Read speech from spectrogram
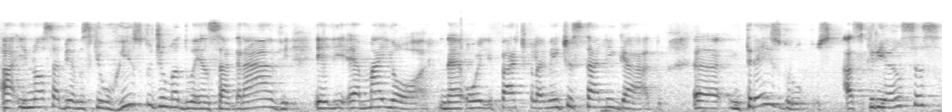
Ah, e nós sabemos que o risco de uma doença grave ele é maior, né? Ou ele particularmente está ligado uh, em três grupos: as crianças,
